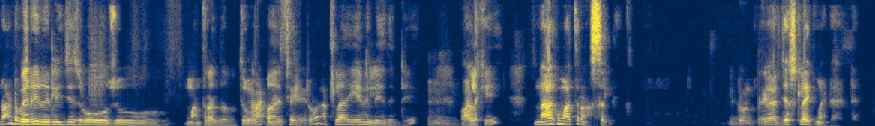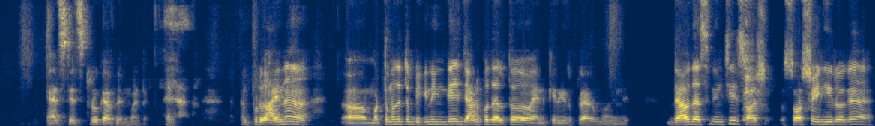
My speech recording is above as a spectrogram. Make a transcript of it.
నాట్ వెరీ రిలీజియస్ రోజు మంత్రాలు చదువుతూ Not పని necessary. చేయటం అట్లా ఏమీ లేదండి. వాళ్ళకి నాకు మాత్రం అస్సలు just like my dad as true copy అనమాట ఇప్పుడు ఆయన మొట్టమొదట బిగినింగే జానపదాలతో ఆయన కెరీర్ ప్రారంభమైంది. దేవదాస్ నుంచి సోషల్ హీరోగా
